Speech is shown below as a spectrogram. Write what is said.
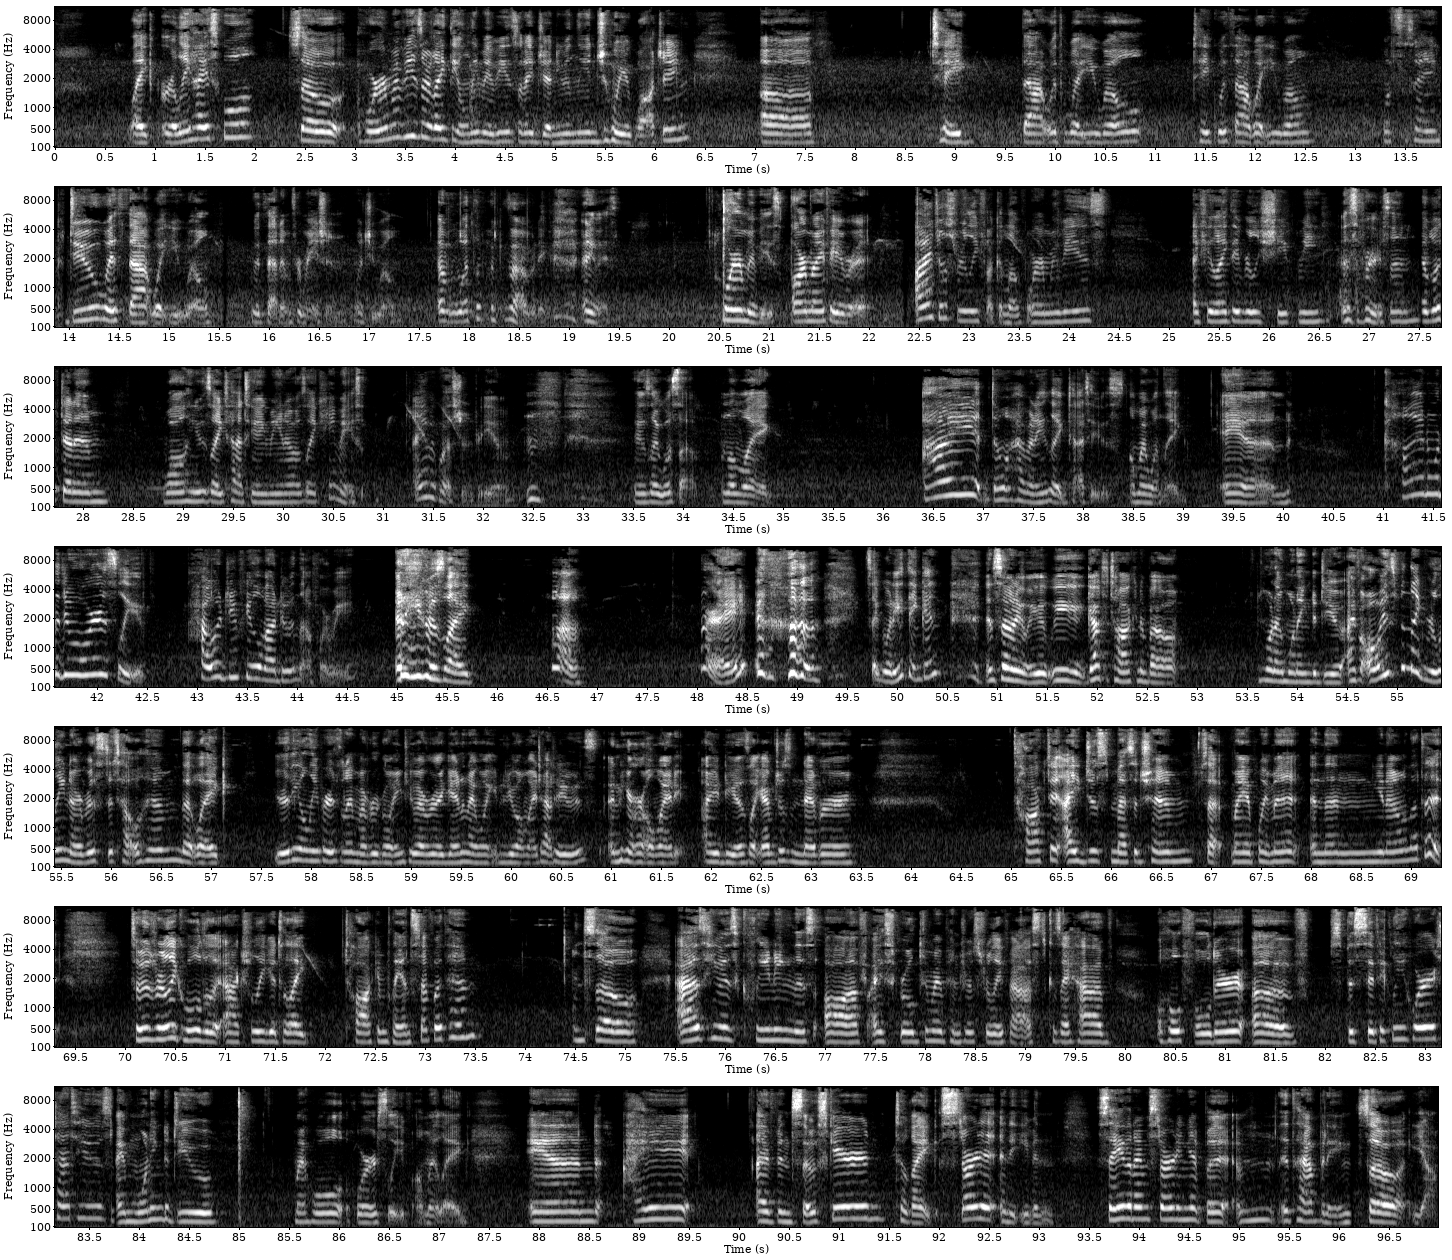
like early high school. So horror movies are like the only movies that I genuinely enjoy watching. Uh, take that with what you will. Take with that what you will. What's the saying? Do with that what you will. With that information, what you will. What the fuck is happening? Anyways, horror movies are my favorite. I just really fucking love horror movies. I feel like they really shaped me as a person. I looked at him while he was like tattooing me and I was like, hey Mason, I have a question for you. he was like, what's up? And I'm like, I don't have any leg tattoos on my one leg and kind of want to do a horror sleeve. How would you feel about doing that for me? And he was like, huh, all right. it's like, what are you thinking? And so anyway, we got to talking about what I'm wanting to do. I've always been like really nervous to tell him that like, you're the only person I'm ever going to ever again and I want you to do all my tattoos and hear all my ideas. Like I've just never talked to I just messaged him, set my appointment, and then, you know, that's it. So it was really cool to actually get to like talk and plan stuff with him. And so as he was cleaning this off, I scrolled through my Pinterest really fast because I have a whole folder of specifically horror tattoos. I'm wanting to do my whole horror sleeve on my leg. And I I've been so scared to like start it and to even say that I'm starting it, but um, it's happening. So yeah,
